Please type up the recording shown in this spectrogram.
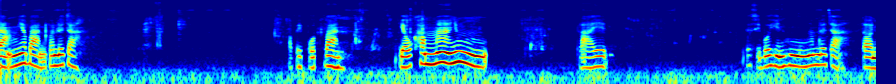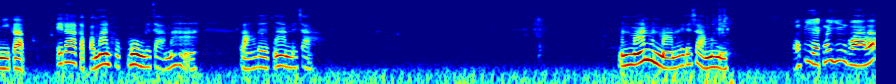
ด่างเมียบ้านก่อนเด้อจ้ะ เอาไปปลดบ้าน เดี๋ยวคำมายุ่งหลายเดี๋ยวสิบ่เห็นหูน้ำเด้อจ้ะ ตอนนี้กับเวลากับประมาณหกโมงเด้อจ้ะมาหา หลังเลิกงานเด้อจ้ะ มันมานมันหมานเลยเด้อจ้ะมือนี้ ของพี่เอกไม่ยิ่งกว่าแล้ว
